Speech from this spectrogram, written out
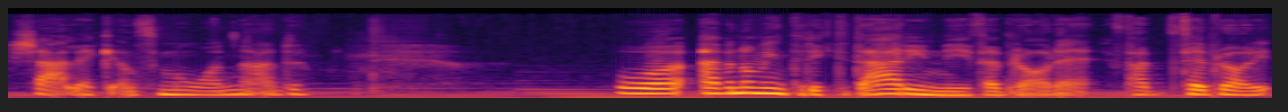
kärlekens månad. Och även om vi inte riktigt är inne i februari, februari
